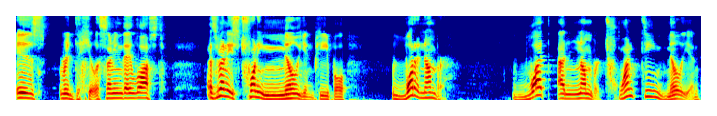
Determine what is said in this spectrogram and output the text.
is ridiculous. I mean, they lost as many as 20 million people. What a number! What a number! 20 million.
